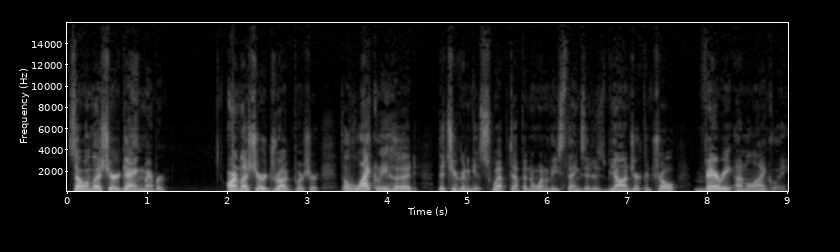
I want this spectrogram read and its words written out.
So, unless you're a gang member or unless you're a drug pusher, the likelihood that you're going to get swept up into one of these things that is beyond your control, very unlikely.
